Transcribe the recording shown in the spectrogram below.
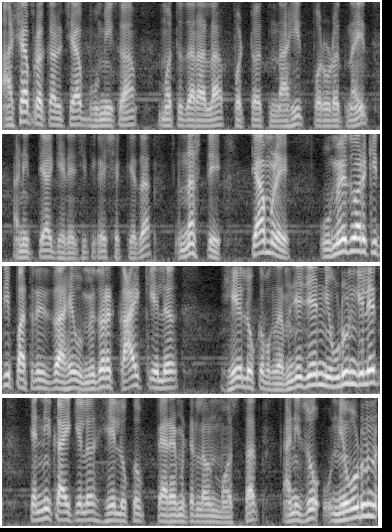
अशा प्रकारच्या भूमिका मतदाराला पटत नाहीत परवडत नाहीत आणि त्या घेण्याची ती काही शक्यता नसते. त्यामुळे उमेदवार किती पात्रतेचा आहे उमेदवार काय केलं हे लोक बघतात. म्हणजे जे निवडून गेलेत त्यांनी काय केलं हे लोक पॅरामीटर लावून मोजतात. आणि जो निवडून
